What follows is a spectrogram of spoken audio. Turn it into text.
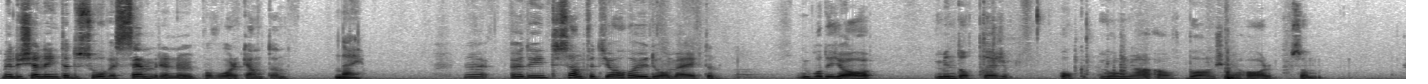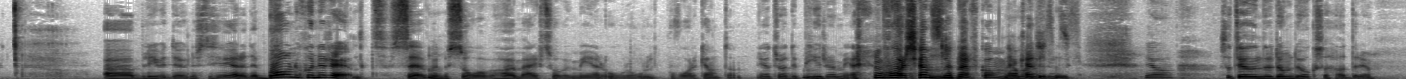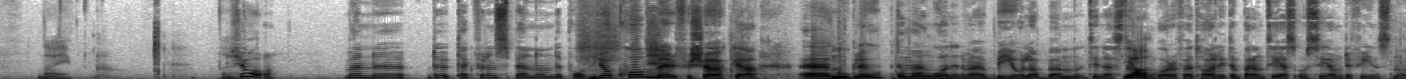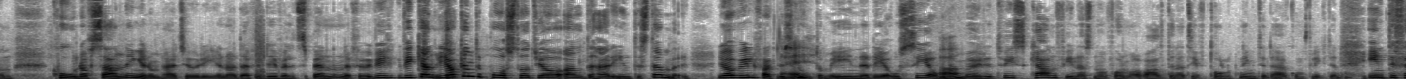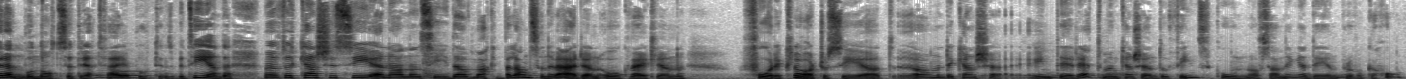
Men du känner inte att du sover sämre nu på vårkanten? Nej. Nej, eh, det är intressant för att jag har ju då märkt att både jag, min dotter och många av barn som jag har som uh, blivit diagnostiserade. Barn generellt sov, Mm. sov, har jag märkt sover mer oroligt på vårkanten. Jag tror att det pirrar mer. Vårkänslorna kommer. Mm. Ja, men kanske inte. Ja, så att jag undrade om du också hade det. Nej. Nej. Ja, men eh, du, tack för en spännande podd. Jag kommer försöka eh, googla upp dem angående de här biolabben till nästa Ja. gång bara för att ha en liten parentes och se om det finns någon korn av sanning i de här teorierna. Därför det är väldigt spännande. För vi, vi kan, jag kan inte påstå att jag, allt det här inte stämmer. Jag vill faktiskt Nej. rota mig in i det och se om Ja. det möjligtvis kan finnas någon form av alternativ tolkning till den här konflikten. Inte för att Mm. på något sätt rättfärdiga Putins beteende, men att kanske se en annan sida av maktbalansen i världen och verkligen få det klart och se att ja, men det kanske inte är rätt, men kanske ändå finns korn av sanningen. Det är en provokation.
